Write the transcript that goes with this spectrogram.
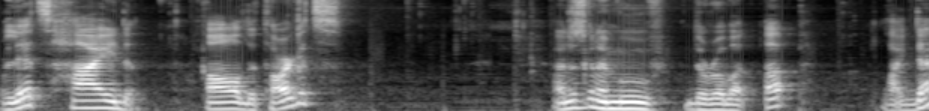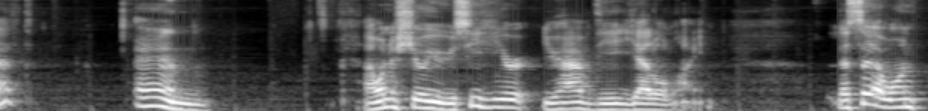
Let's hide all the targets. I'm just going to move the robot up like that. And I want to show you, you see here, you have the yellow line. Let's say I want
